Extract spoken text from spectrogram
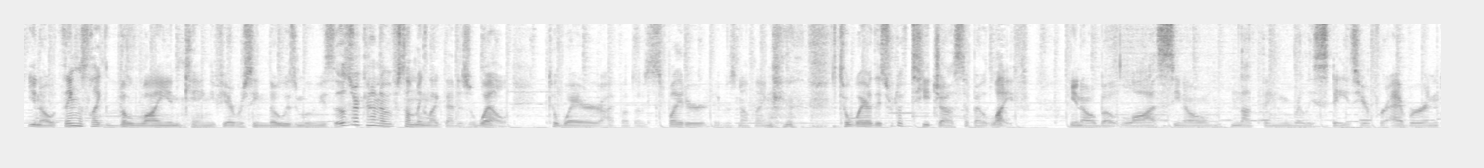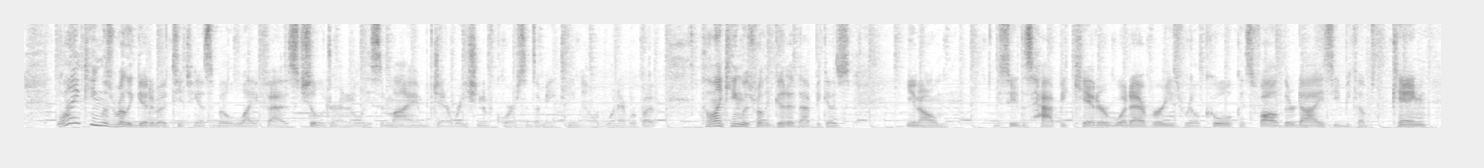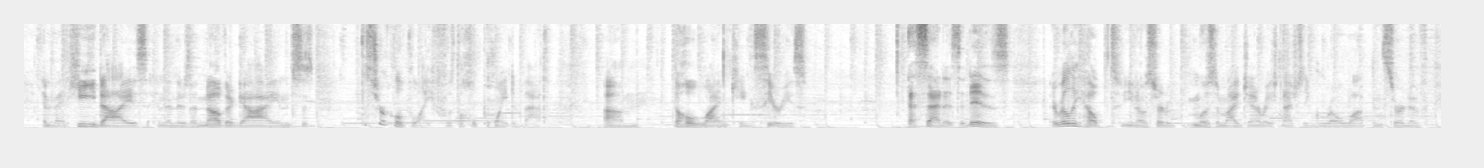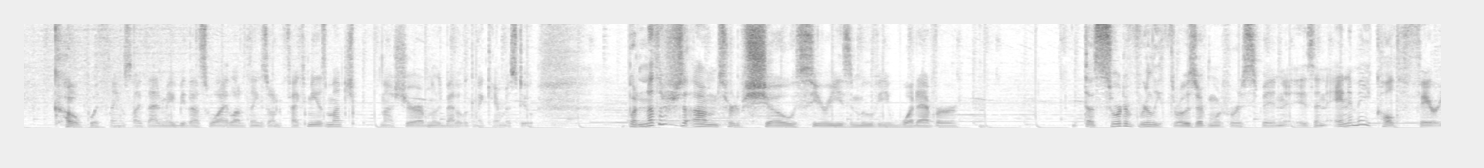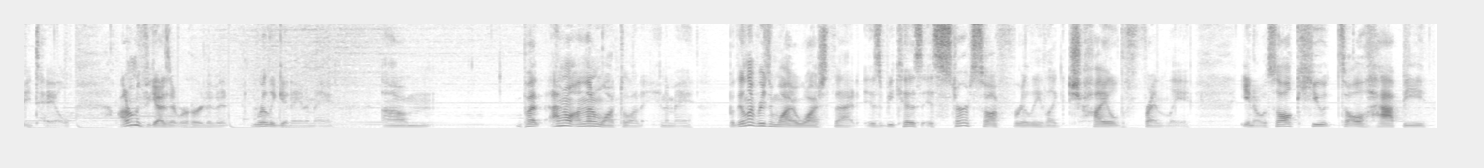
You know, things like The Lion King, if you ever seen those movies, those are kind of something like that as well to where I thought that was a spider, it was nothing, to where they sort of teach us about life, you know, about loss, you know, nothing really stays here forever. And Lion King was really good about teaching us about life as children, at least in my generation, of course, since I'm 18 now or whatever. But The Lion King was really good at that because, you know, you see this happy kid or whatever, he's real cool, his father dies, he becomes the king, and then he dies, and then there's another guy, and it's just the circle of life was the whole point of that. Um, the whole Lion King series. As sad as it is, it really helped, you know, sort of most of my generation actually grow up and sort of cope with things like that. Maybe that's why a lot of things don't affect me as much. I'm not sure. I'm really bad at looking at cameras too. But another um, sort of show, series, movie, whatever, that sort of really throws everyone for a spin is an anime called Fairy Tail. I don't know if you guys ever heard of it. Really good anime. Um, but I don't. I don't watch a lot of anime. But the only reason why I watched that is because it starts off really like child friendly. You know, it's all cute, it's all happy,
